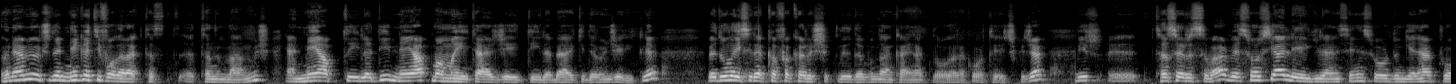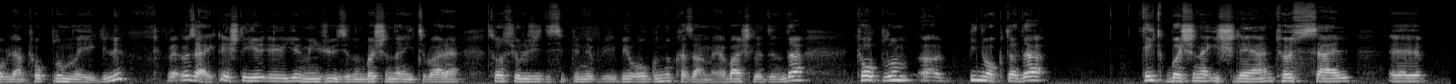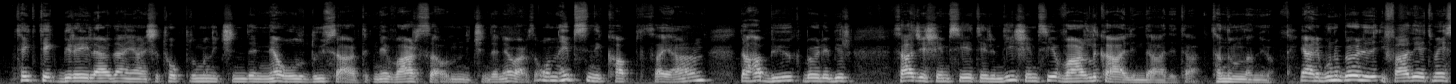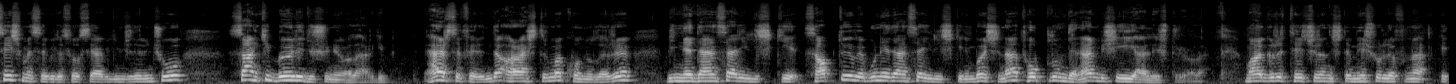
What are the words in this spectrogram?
önemli ölçüde negatif olarak ta, tanımlanmış. Yani ne yaptığıyla değil, ne yapmamayı tercih ettiğiyle belki de öncelikle ve dolayısıyla kafa karışıklığı da bundan kaynaklı olarak ortaya çıkacak. Bir e, tasarısı var ve sosyalle ilgili hani senin sorduğun genel problem toplumla ilgili ve özellikle işte 20. E, yüzyılın başından itibaren sosyoloji disiplini bir, bir olgunluk kazanmaya başladığında toplum e, bir noktada tek başına işleyen, tözsel, e, tek tek bireylerden yani işte toplumun içinde ne olduysa artık ne varsa onun içinde ne varsa onun hepsini kapsayan daha büyük böyle bir sadece şemsiye terim değil, şemsiye varlık halinde adeta tanımlanıyor. Yani bunu böyle ifade etmeyi seçmese bile sosyal bilimcilerin çoğu sanki böyle düşünüyorlar gibi her seferinde araştırma konuları bir nedensel ilişki saptıyor ve bu nedensel ilişkinin başına toplum denen bir şeyi yerleştiriyorlar. Margaret Thatcher'ın işte meşhur lafına e,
